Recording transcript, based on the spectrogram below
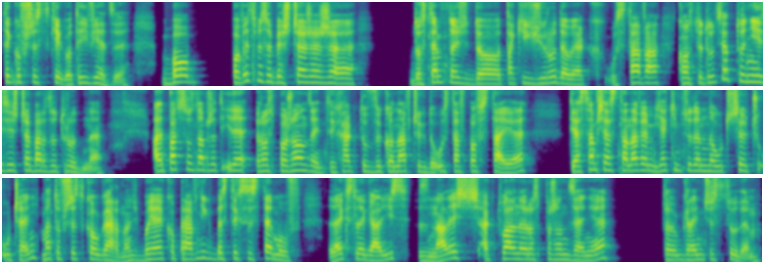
tego wszystkiego, tej wiedzy. Bo powiedzmy sobie szczerze, że dostępność do takich źródeł jak ustawa, konstytucja, to nie jest jeszcze bardzo trudne. Ale patrząc na przykład, ile rozporządzeń, tych aktów wykonawczych do ustaw powstaje, ja sam się zastanawiam, jakim cudem nauczyciel czy uczeń ma to wszystko ogarnąć, bo ja jako prawnik bez tych systemów lex legalis, znaleźć aktualne rozporządzenie, to graniczy z cudem.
